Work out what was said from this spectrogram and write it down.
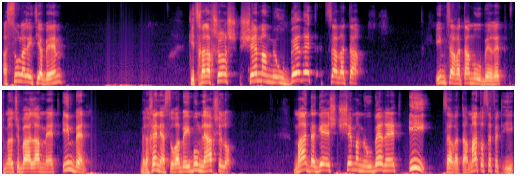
אסור לה להתייבם, כי צריכה לחשוש שמא מעוברת צרתה. אם צרתה מעוברת, זאת אומרת שבעלה מת עם בן, ולכן היא אסורה בייבום לאח שלו. מה הדגש שמא מעוברת היא צרתה? מה התוספת היא?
